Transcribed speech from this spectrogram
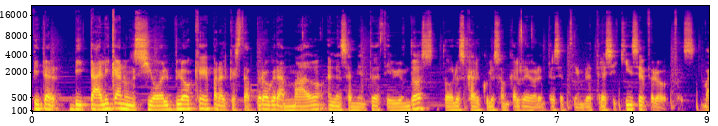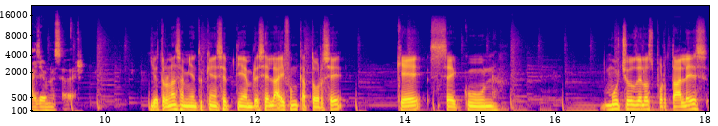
Peter, Vitalik anunció el bloque para el que está programado el lanzamiento de Ethereum 2. Todos los cálculos son que alrededor entre septiembre 13 y 15, pero pues vaya uno a saber. Y otro lanzamiento que en septiembre es el iPhone 14, que según muchos de los portales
